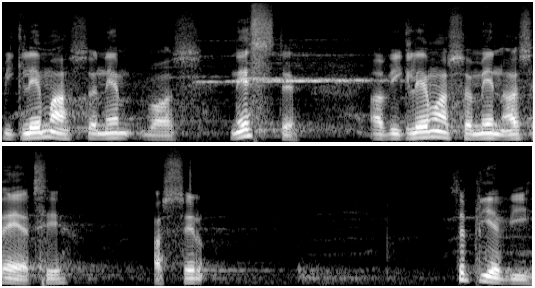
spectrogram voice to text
vi glemmer så nemt vores næste, og vi glemmer så mænd også af og til os selv. Så bliver vi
